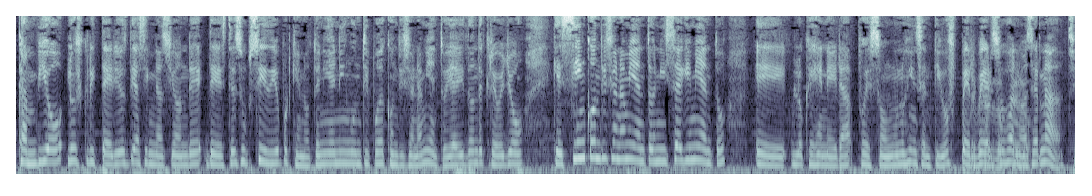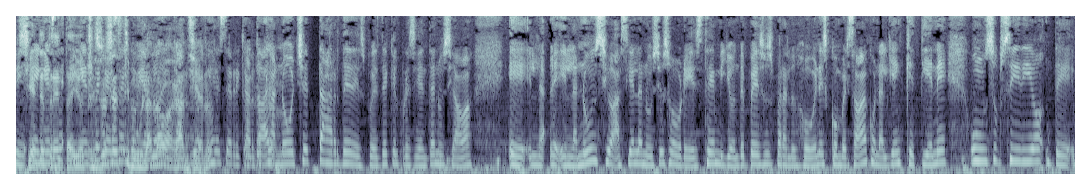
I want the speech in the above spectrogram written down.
cambió los criterios de asignación de, de, este subsidio porque no tenía ningún tipo de condicionamiento. Y ahí es donde creo yo que sin condicionamiento ni seguimiento, eh, lo que genera pues son unos incentivos perversos Ricardo, a no hacer nada. Sí, 738. en este- en este Eso es estimular la vagancia, cambio, ¿no? Fíjese, Ricardo, Total. anoche tarde, después de que el presidente anunciaba eh, la- el anuncio, hacía el anuncio sobre este millón de pesos para los jóvenes, conversaba con alguien que tiene un subsidio de,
